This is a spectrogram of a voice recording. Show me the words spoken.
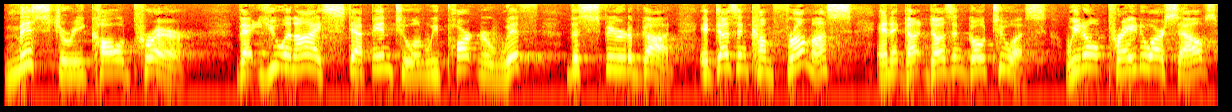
mystery called prayer that you and I step into and we partner with the Spirit of God. It doesn't come from us and it doesn't go to us. We don't pray to ourselves.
